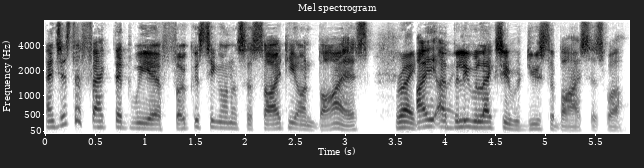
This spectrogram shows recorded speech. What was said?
and just the fact that we are focusing on a society on bias right. i, I right. believe will actually reduce the bias as well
